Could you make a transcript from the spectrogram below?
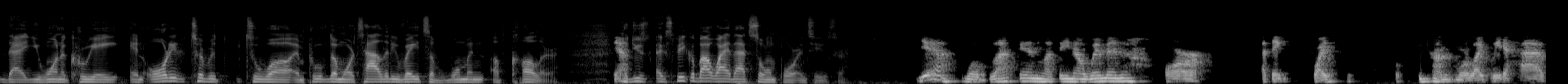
that you want to create in order to re, to uh, improve the mortality rates of women of color. Yeah. Could you speak about why that's so important to you, sir? Yeah, well, Black and Latina women are, I think, twice, two times more likely to have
